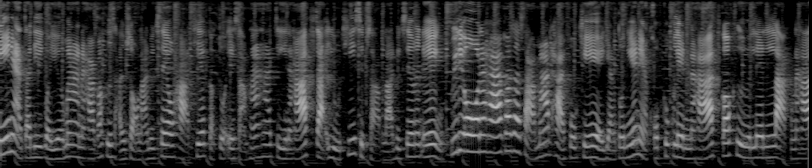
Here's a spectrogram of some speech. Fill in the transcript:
นี้เนี่ยจะดีกว่าเยอะมากนะคะ ก็คือ 32 ล้านพิกเซลค่ะ เทียบกับตัว A355G นะคะ จะอยู่ที่ 13 ล้านพิกเซลนั่นเอง วิดีโอนะคะก็จะสามารถถ่าย 4K อย่างตัวนี้เนี่ยครบทุกเลนนะคะ ก็คือเลนหลักนะคะ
